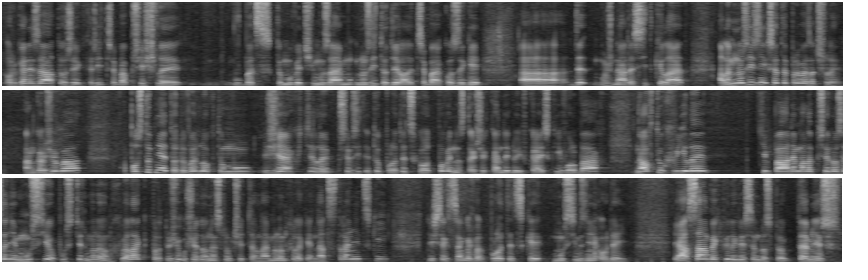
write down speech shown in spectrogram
organizátoři, kteří třeba přišli vůbec k tomu většímu zájmu, mnozí to dělali třeba jako Ziggy uh, de, možná desítky let, ale mnozí z nich se teprve začali angažovat a postupně to dovedlo k tomu, že chtěli převzít i tu politickou odpovědnost, takže kandidují v krajských volbách. No a v tu chvíli tím pádem ale přirozeně musí opustit milion chvilek, protože už je to neslučitelné. Milion chvilek je nadstranický, když se chce angažovat politicky, musím z něj odejít. Já sám ve chvíli, kdy jsem dospěl téměř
